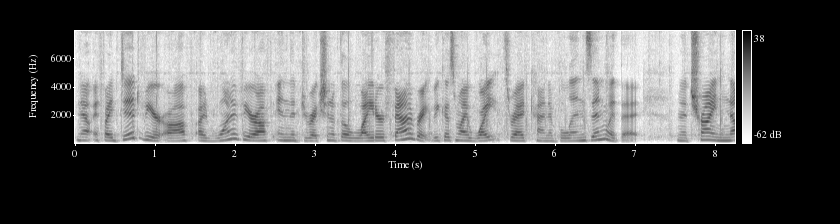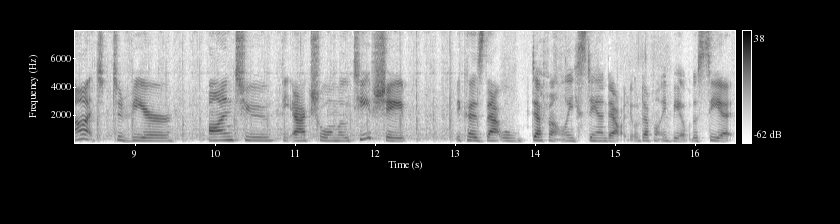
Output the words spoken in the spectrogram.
Now, if I did veer off, I'd want to veer off in the direction of the lighter fabric because my white thread kind of blends in with it. I'm going to try not to veer onto the actual motif shape because that will definitely stand out. You'll definitely be able to see it.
